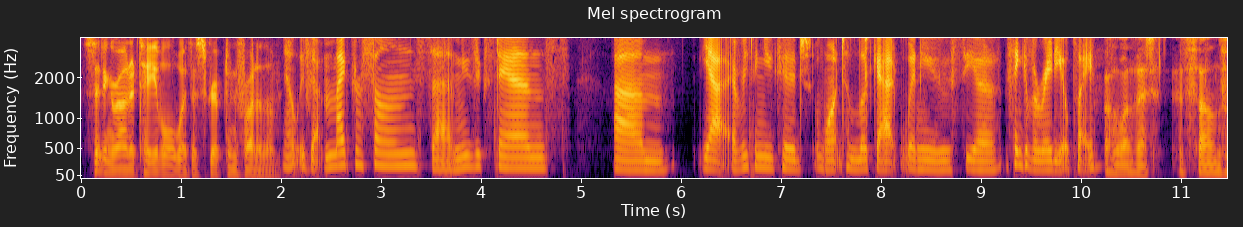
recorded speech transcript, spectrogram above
sitting around a table with a script in front of them? No, we've got microphones, uh, music stands. Um, yeah, everything you could want to look at when you see a think of a radio play. I love it. It sounds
